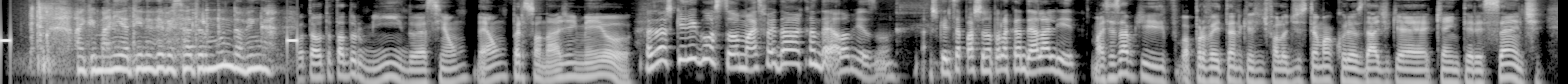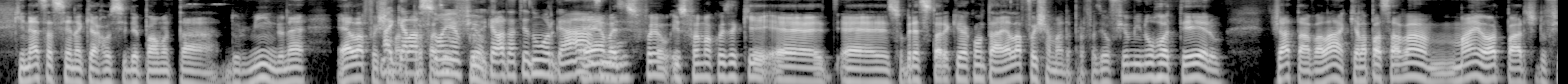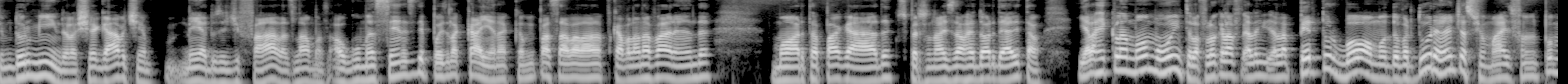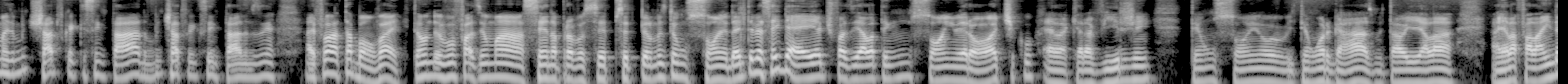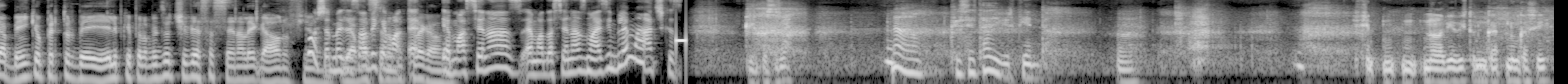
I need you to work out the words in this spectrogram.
Ai, que mania tiene de besar todo mundo, venga. A outra tá dormindo, é assim, é um, é um personagem meio... Mas eu acho que ele gostou mais foi da Candela mesmo. Acho que ele se apaixonou pela Candela ali. Mas você sabe que, aproveitando que a gente falou disso, tem uma curiosidade que é, que é interessante, que nessa cena que a Rossi de Palma tá dormindo, né, ela foi chamada para fazer sonha o filme. que ela tá tendo um orgasmo. É, mas isso foi, isso foi uma coisa que é, é sobre essa história que eu ia contar. Ela foi chamada para fazer o filme no roteiro já estava lá que ela passava a maior parte do filme dormindo. Ela chegava, tinha meia dúzia de falas lá, umas, algumas cenas, e depois ela caía na cama e passava lá, ficava lá na varanda morta, apagada, os personagens ao redor dela e tal. E ela reclamou muito, ela falou que ela, ela, ela perturbou a Almodóvar durante as filmagens, falando, pô, mas é muito chato ficar aqui sentado, muito chato ficar aqui sentado. Aí falou, ah, tá bom, vai. Então eu vou fazer uma cena para você, pra você pelo menos ter um sonho. Daí ele teve essa ideia de fazer ela ter um sonho erótico, ela que era virgem, ter um sonho e ter um orgasmo e tal. E ela, aí ela fala, ainda bem que eu perturbei ele, porque pelo menos eu tive essa cena legal no filme. Poxa, mas você é sabe que é uma, é, legal, é, né? uma cena, é uma das cenas mais emblemáticas. O que passará? Não, que se está divirtiendo. Ah. Es que no la había visto nunca, nunca así.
